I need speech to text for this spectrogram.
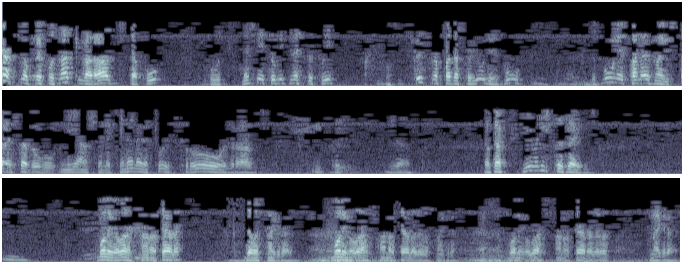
jasno prepoznatljiva različita put. put. Ne smije to biti nešto slično. Slično pa da se ljudi zbu, zbune pa ne znaju šta je sad ovo nijanše neke. Ne, ne, ne, to je skroz različito. Jel tako? Nima ništa zajedničko. Molim Allah, subhanahu wa ta'ala, da vas nagradi. Molim Allah, subhanahu wa ta'ala, da vas nagradi. Molim Allah, subhanahu wa ta'ala, da vas nagradi.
